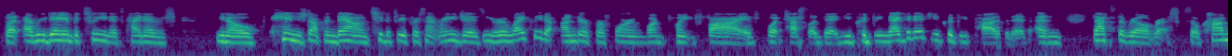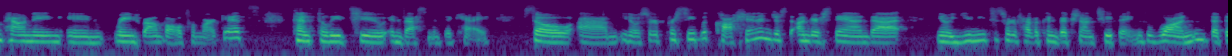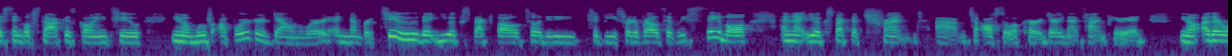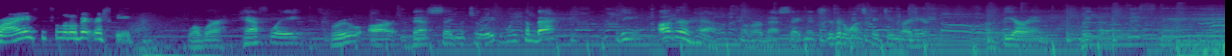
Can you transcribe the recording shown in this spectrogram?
but every day in between it's kind of you know, hinged up and down two to three percent ranges, you're likely to underperform 1.5 what Tesla did. You could be negative, you could be positive, and that's the real risk. So compounding in range bound volatile markets tends to lead to investment decay. So um, you know, sort of proceed with caution and just understand that you know you need to sort of have a conviction on two things. One that the single stock is going to you know move upward or downward. And number two that you expect volatility to be sort of relatively stable and that you expect a trend um, to also occur during that time period. You know otherwise it's a little bit risky. Well we're halfway through our best segments of the week. When we come back the other half of our best segments. You're going to want to stay tuned right here on brn weekly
